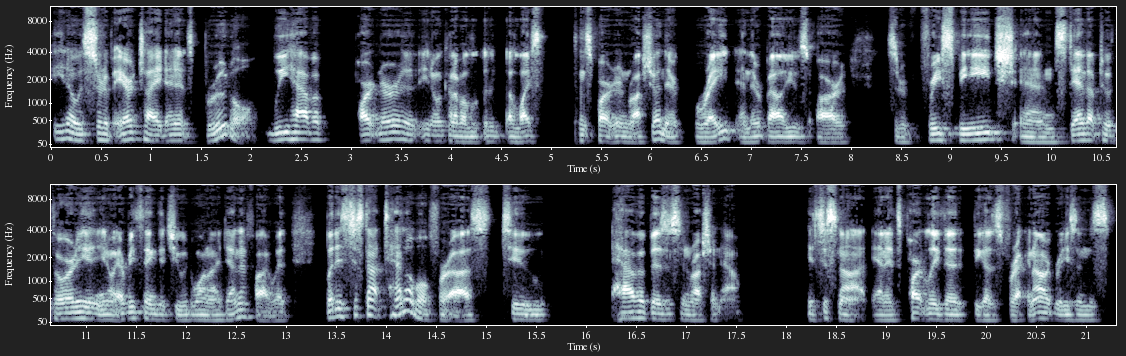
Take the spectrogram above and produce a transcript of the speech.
you know, is sort of airtight and it's brutal. We have a partner, you know, kind of a, a licensed partner in Russia, and they're great, and their values are sort of free speech and stand up to authority and you know everything that you would want to identify with but it's just not tenable for us to have a business in russia now. It's just not. And it's partly that because for economic reasons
